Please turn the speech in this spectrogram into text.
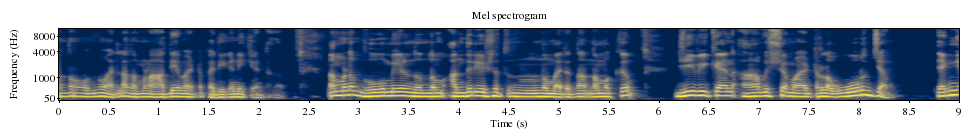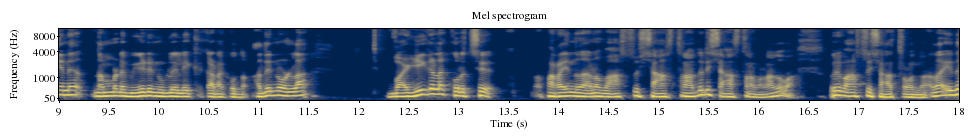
തന്ത്രമോ ഒന്നും അല്ല നമ്മൾ ആദ്യമായിട്ട് പരിഗണിക്കേണ്ടത്. നമ്മുടെ ഭൂമിയിൽ നിന്നും അന്തരീക്ഷത്തിൽ നിന്നും വരുന്ന നമുക്ക് ജീവിക്കാൻ ആവശ്യമായിട്ടുള്ള ഊർജം എങ്ങനെ നമ്മുടെ വീടിനുള്ളിലേക്ക് കടക്കുന്നു? അതിനുള്ള വഴികളെക്കുറിച്ച് പറയുന്നതാണ് വാസ്തുശാസ്ത്രം. അതൊരു ശാസ്ത്രമാണ്. അത് ഒരു വാസ്തുശാസ്ത്രമെന്ന്. അതായത്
